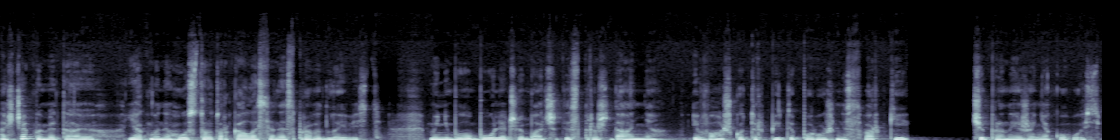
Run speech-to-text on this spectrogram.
А ще пам'ятаю, як мене гостро торкалася несправедливість. Мені було боляче бачити страждання і важко терпіти порожні сварки чи приниження когось.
